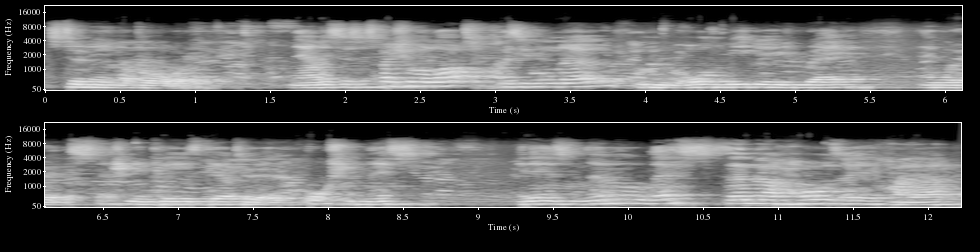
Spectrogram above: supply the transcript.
studying abroad. Now, this is a special lot, as you all know, from all the media you read, and we're exceptionally pleased to be able to auction this. It is no less than the Jose Joya.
